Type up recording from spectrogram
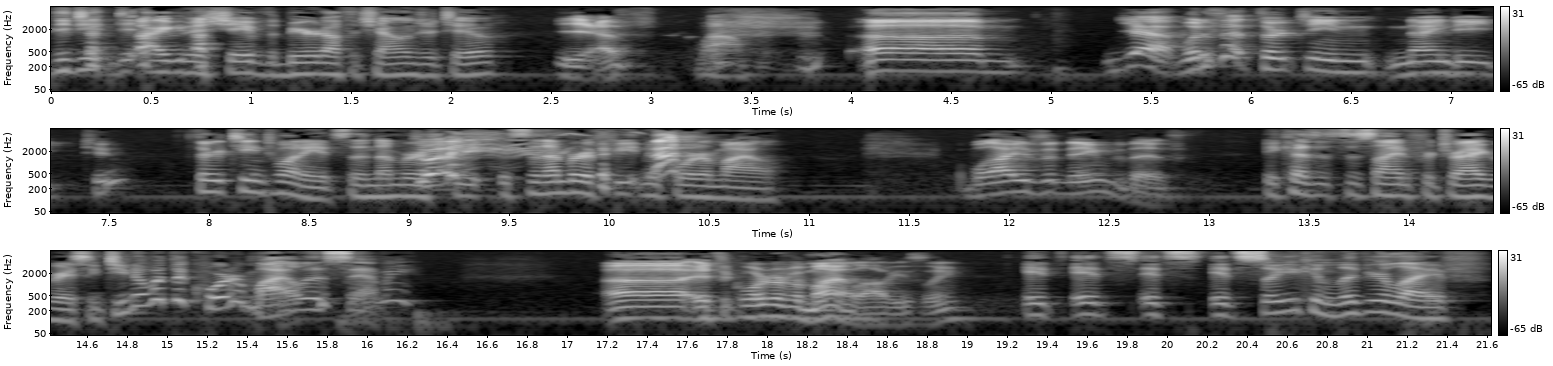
Did you? Did, are you going to shave the beard off the challenger too? yes. Wow, Um. Yeah. What is that? Thirteen ninety two. thirteen twenty. It's the number. Of feet, it's the number of feet in a quarter mile Why is it named this? because it's designed for drag racing. Do you know what the quarter mile is, Sammy? Uh, it's a quarter of a mile, obviously. It, it's it's it's so you can live your life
